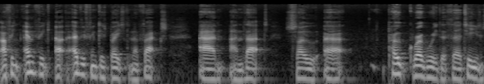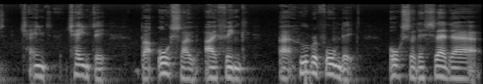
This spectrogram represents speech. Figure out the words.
I think everything uh, everything is based on the facts, and and that so uh, Pope Gregory the Thirteenth changed changed it, but also I think uh, who reformed it. Also, they said uh,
